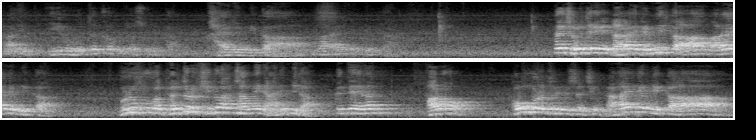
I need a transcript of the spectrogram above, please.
하나님 이름을 어떻게 하면 좋습니까? 가야 됩니까? 말아야 됩니까? 그 전쟁에 나가야 됩니까? 말아야 됩니까? 무릎 꿇고 별도로 기도한 장면이 아닙니다. 그때는 바로 보고를 들으면서 지금 나가야 됩니까?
